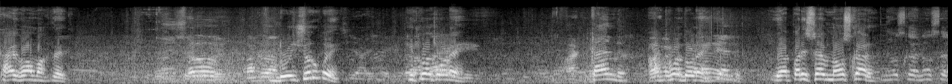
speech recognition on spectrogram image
काय भाव मागतायत दोनशे रुपये. कितवा तोडा आहे? काय आठवा तोडा आहे. व्यापारी साहेब नमस्कार. नमस्कार नमस्कार.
